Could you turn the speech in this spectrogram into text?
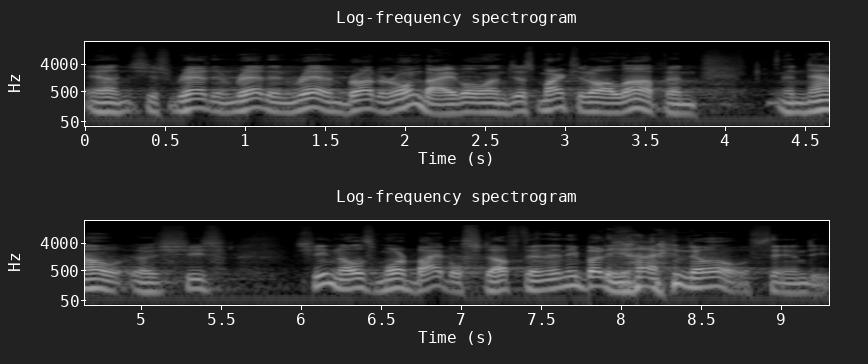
And she just read and read and read and brought her own Bible and just marked it all up. And, and now uh, she's She knows more Bible stuff than anybody I know, Sandy.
